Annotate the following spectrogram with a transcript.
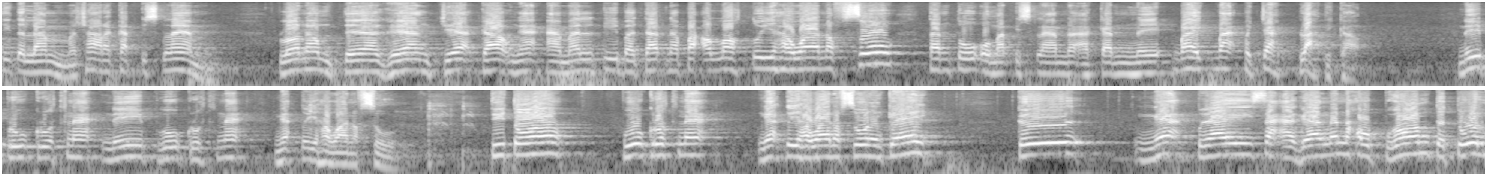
ទីតឡាំមសារកាត់អ៊ីស្លាម Pelonam terang cek kau ngak amal ibadat napa Allah tui hawa nafsu tentu umat Islam nak akan ne baik bak pecah belah tikau. Ni pru kruh tnak, ni pru kruh tnak ngak tui hawa nafsu. Tito pru kruh tnak ngak tui hawa nafsu nan ke ke ngak prai sa agang nan hau prom tetul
